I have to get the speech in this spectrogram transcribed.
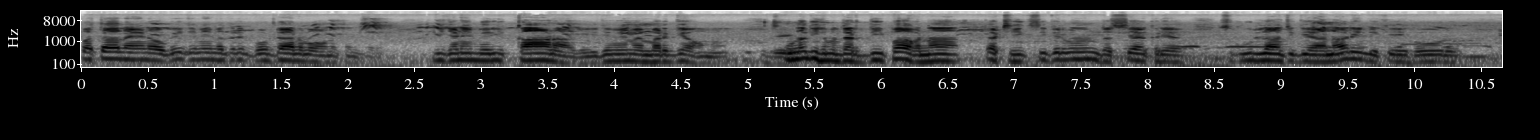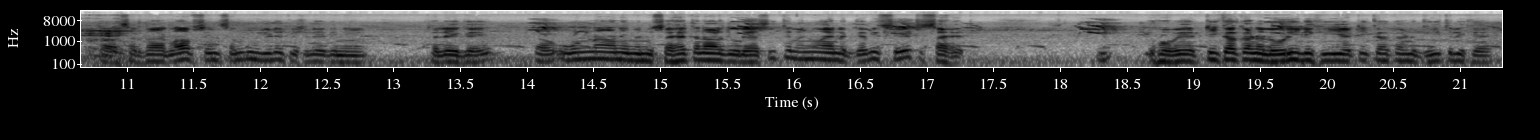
ਪਤਾ ਲੈਣ ਆਉਗੇ ਜਿਵੇਂ ਮਤਲਬ ਗੋਡਾ ਨਵਾਉਣ ਤੰਦਰ ਵੀ ਜਣੇ ਮੇਰੀ ਕਾਣ ਆ ਗਈ ਜਿਵੇਂ ਮੈਂ ਮਰ ਗਿਆ ਹੋਵਾਂ। ਉਹਨਾਂ ਦੀ ਹਮਦਰਦੀ ਭਾਵਨਾ ਤਾਂ ਠੀਕ ਸੀ ਫਿਰ ਮੈਂ ਉਹਨੂੰ ਦੱਸਿਆ ਕਰਿਆ ਸਕੂਲਾਂ 'ਚ ਗਿਆ ਨਾਰੇ ਲਿਖੇ ਹੋਰ ਤਾਂ ਸਰਦਾਰ ਲਾਭ ਸਿੰਘ ਸੰਧੂ ਜਿਹੜੇ ਪਿਛਲੇ ਦਿਨੀ ਚਲੇ ਗਏ ਤਾਂ ਉਹਨਾਂ ਨੇ ਮੈਨੂੰ ਸਾਹਿਤ ਨਾਲ ਜੋੜਿਆ ਸੀ ਤੇ ਮੈਨੂੰ ਐਂ ਲੱਗਿਆ ਵੀ ਸਿਹਤ ਸਾਹਿਤ ਹੋਵੇ ਟੀਕਾਕਰਨ ਲੋਰੀ ਲਿਖੀ ਹੈ ਟੀਕਾਕਰਨ ਗੀਤ ਲਿਖਿਆ ਹੈ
